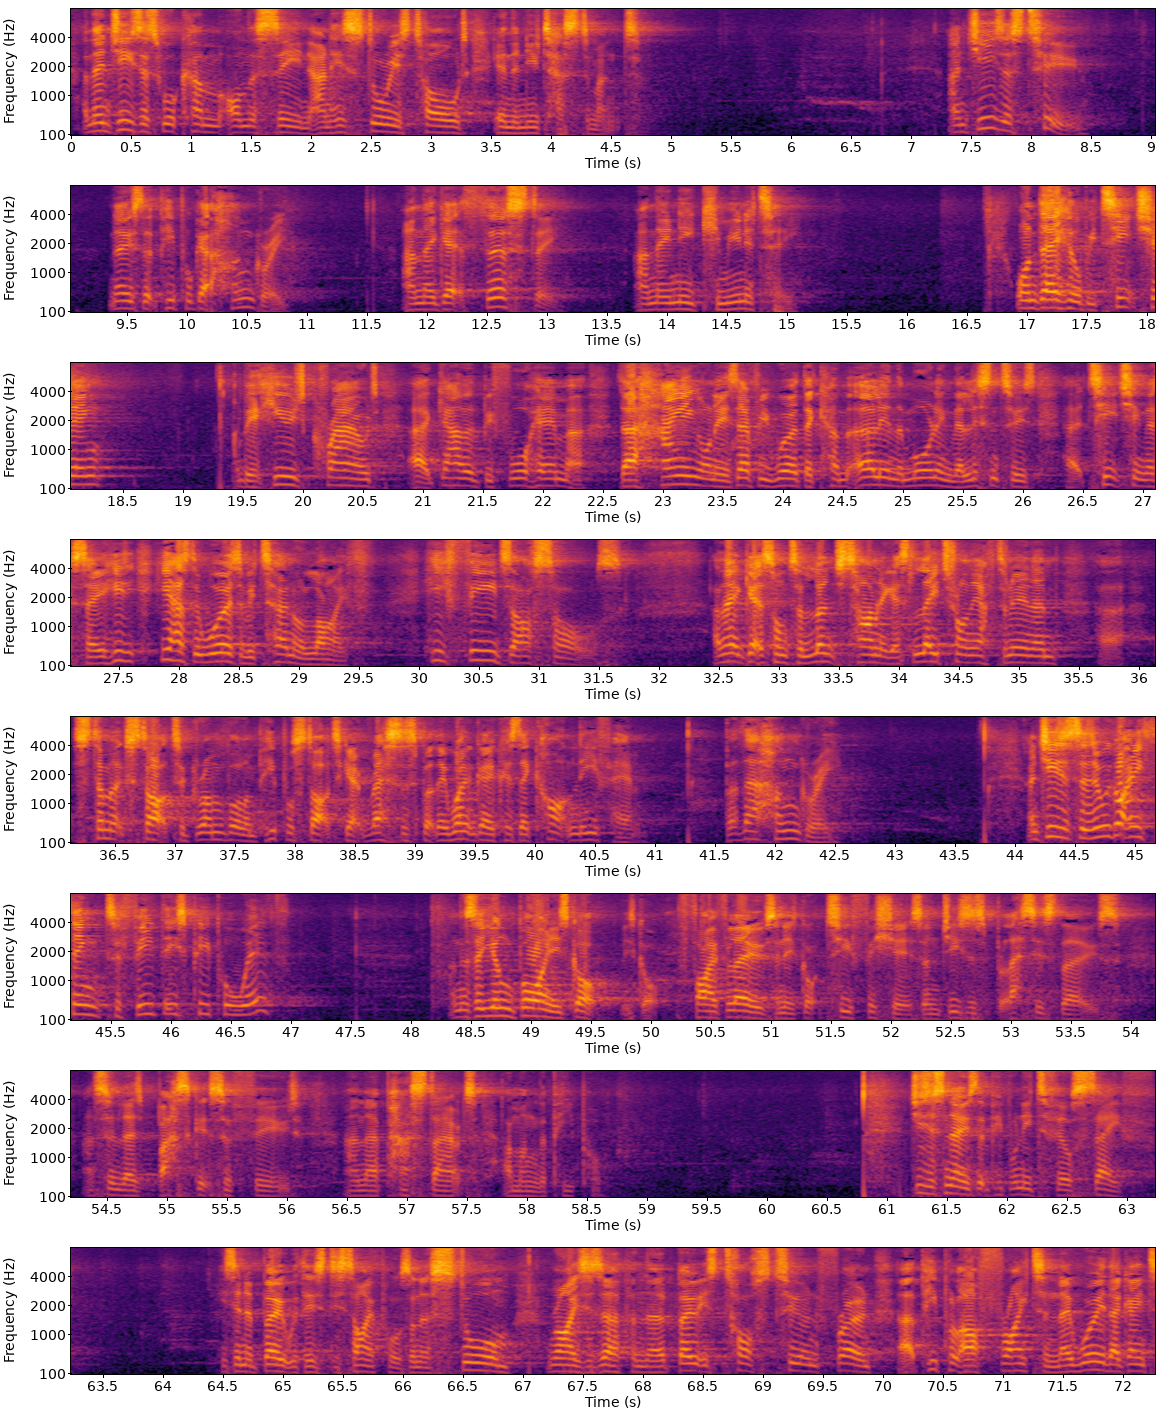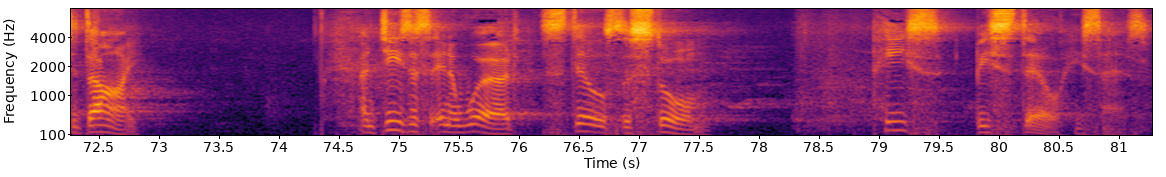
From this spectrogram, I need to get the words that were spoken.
And then Jesus will come on the scene, and his story is told in the New Testament. And Jesus, too, knows that people get hungry, and they get thirsty, and they need community. One day he'll be teaching. There'll be a huge crowd uh, gathered before him. Uh, they're hanging on his every word. They come early in the morning. They listen to his uh, teaching. They say, he, he has the words of eternal life. He feeds our souls. And then it gets on to lunchtime and it gets later on in the afternoon and uh, stomachs start to grumble and people start to get restless, but they won't go because they can't leave him. But they're hungry. And Jesus says, Have we got anything to feed these people with? And there's a young boy and he's got, he's got five loaves and he's got two fishes, and Jesus blesses those. And so there's baskets of food and they're passed out among the people. Jesus knows that people need to feel safe. He's in a boat with his disciples, and a storm rises up, and the boat is tossed to and fro, and uh, people are frightened. They worry they're going to die. And Jesus, in a word, stills the storm. Peace, be still, he says.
